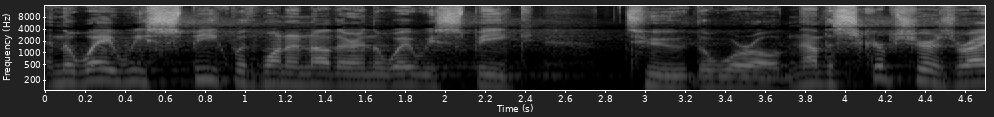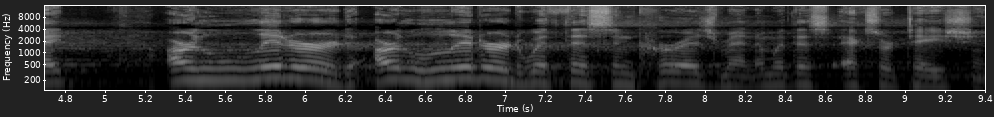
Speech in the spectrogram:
and the way we speak with one another and the way we speak to the world. Now, the scriptures, right, are littered, are littered with this encouragement and with this exhortation,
